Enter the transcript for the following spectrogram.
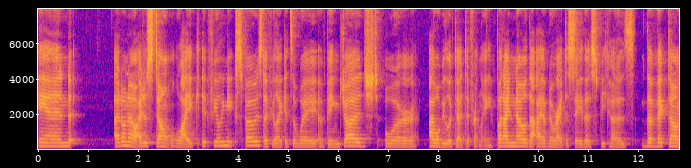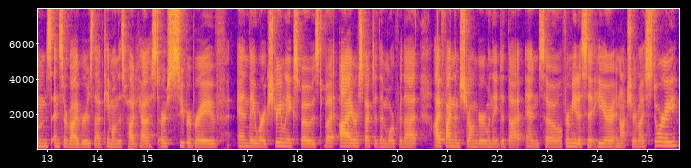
And I don't know. I just don't like it feeling exposed. I feel like it's a way of being judged or I will be looked at differently. But I know that I have no right to say this because the victims and survivors that have came on this podcast are super brave and they were extremely exposed, but I respected them more for that. I find them stronger when they did that. And so for me to sit here and not share my story,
